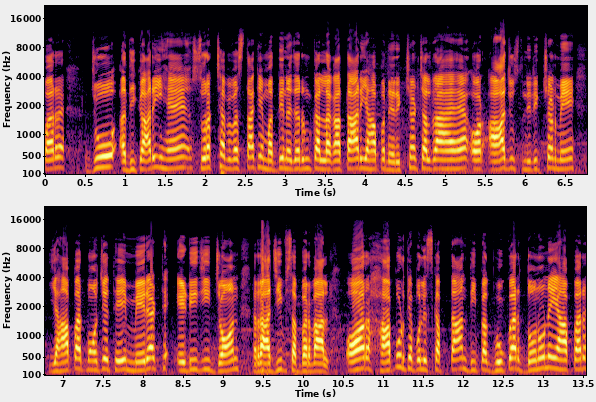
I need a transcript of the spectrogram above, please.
पर जो अधिकारी हैं सुरक्षा व्यवस्था के मद्देनजर उनका लगातार यहाँ पर निरीक्षण चल रहा है और आज उस निरीक्षण में यहाँ पर पहुँचे थे मेरठ एडीजी जॉन राजीव सब्बरवाल और हापुड़ के पुलिस कप्तान दीपक भूकर। दोनों ने यहाँ पर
